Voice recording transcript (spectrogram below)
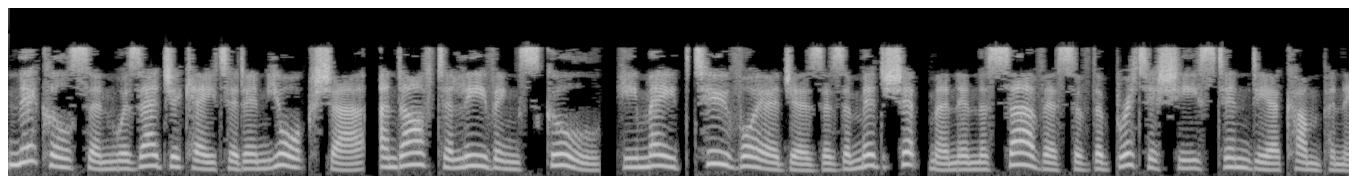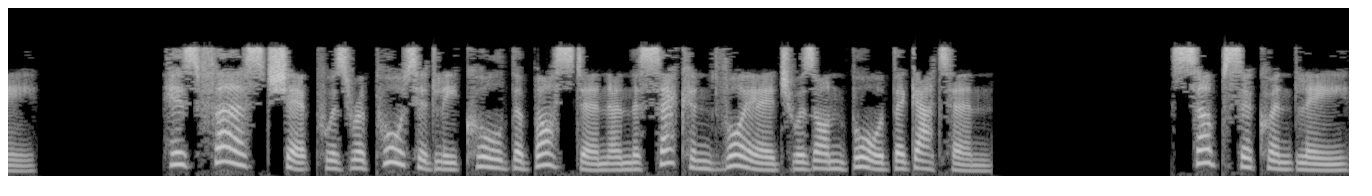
Nicholson was educated in Yorkshire, and after leaving school, he made two voyages as a midshipman in the service of the British East India Company. His first ship was reportedly called the Boston and the second voyage was on board the Gatton. Subsequently,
